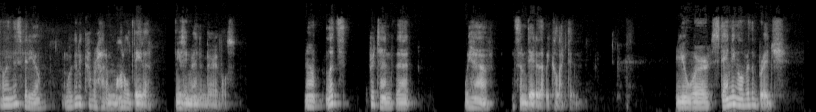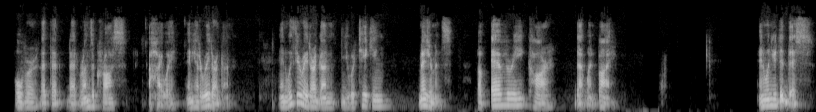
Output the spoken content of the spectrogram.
So in this video, we're going to cover how to model data using random variables. Now, let's pretend that we have some data that we collected. You were standing over the bridge over that, that, that runs across a highway, and you had a radar gun. And with your radar gun, you were taking measurements of every car that went by. And when you did this,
